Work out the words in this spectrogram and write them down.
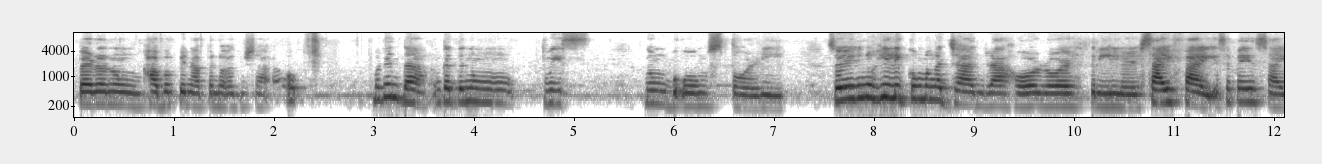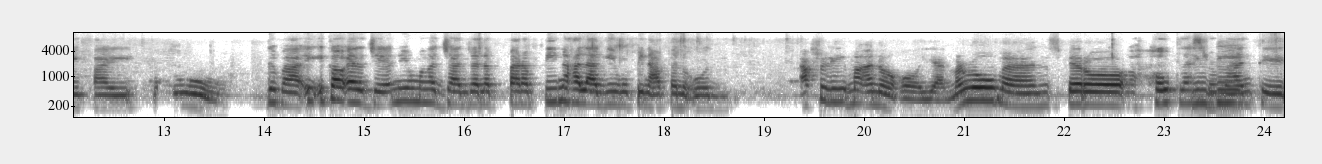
Pero nung habang pinapanood mo siya, oh, maganda. Ang ganda nung twist nung buong story. So, yun yung hilig kong mga genre, horror, thriller, sci-fi. Isa pa yung sci-fi. Oo. Diba? I- ikaw, LJ, ano yung mga genre na parang pinakalagi mong pinapanood? Actually, maano ko, yan. Ma-romance, pero, Oh, hopeless Hindi. romantic.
